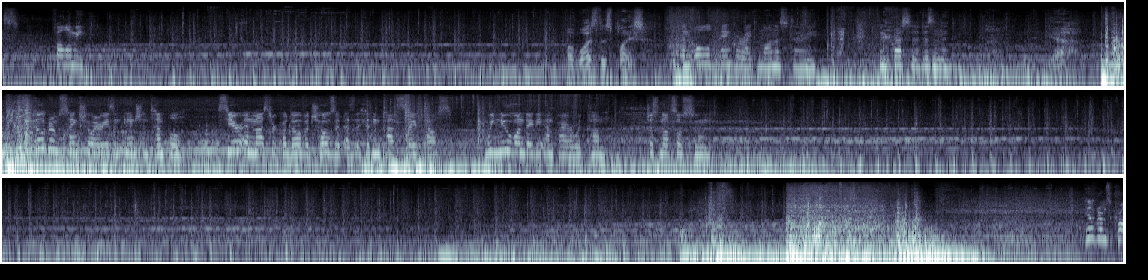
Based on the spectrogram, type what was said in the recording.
Follow me. What was this place? An old anchorite monastery. Impressive, isn't it? Yeah. The Pilgrim Sanctuary is an ancient temple. Cere and Master Cordova chose it as the Hidden Path safe house. We knew one day the Empire would come. Just not so soon.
